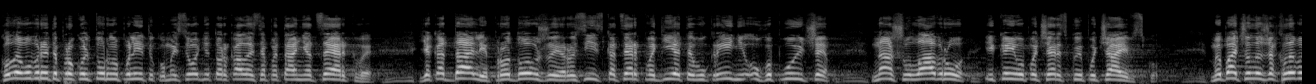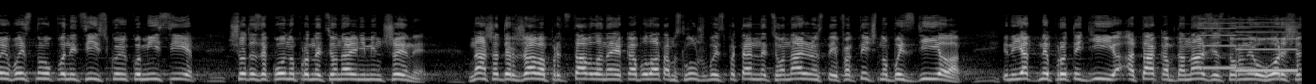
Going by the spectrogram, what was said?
Коли говорити про культурну політику, ми сьогодні торкалися питання церкви, яка далі продовжує російська церква діяти в Україні, окупуючи нашу Лавру і Києво-Печерську і Почаївську. Ми бачили жахливий висновок Венеційської комісії щодо Закону про національні меншини. Наша держава, представлена, яка була там службою з питань національностей, фактично бездіяла і ніяк не протидіє атакам на нас зі сторони Угорщини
